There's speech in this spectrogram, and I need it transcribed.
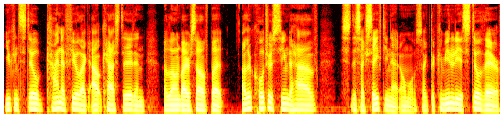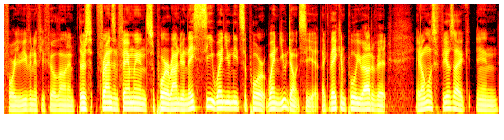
you can still kind of feel like outcasted and alone by yourself, but other cultures seem to have this like safety net almost. Like the community is still there for you even if you feel alone. And there's friends and family and support around you and they see when you need support when you don't see it. Like they can pull you out of it. It almost feels like in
